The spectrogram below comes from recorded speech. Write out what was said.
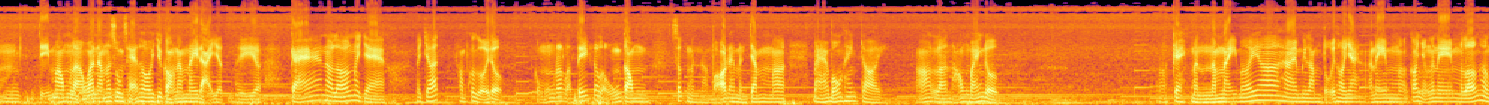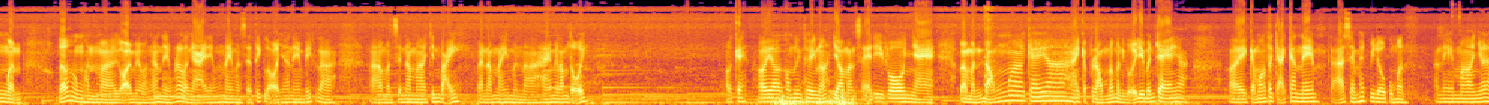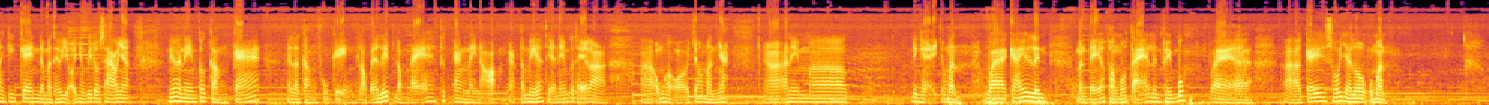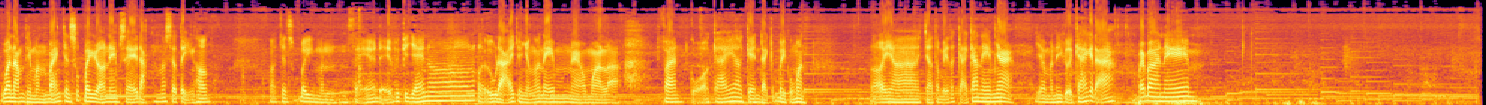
Um, chỉ mong là qua năm nó suôn sẻ thôi chứ còn năm nay đại dịch thì cá nó lớn nó già nó chết không có gửi được. Cũng rất là tiếc rất là uổng công. Sức mình bỏ ra mình chăm ba bốn tháng trời. Đó lên không bán được ok mình năm nay mới ờ, 25 tuổi thôi nha. Anh em ờ, có những anh em lớn hơn mình lớn hơn mình mà gọi mình bằng anh thì cũng rất là ngại. Thì hôm nay mình sẽ tiết lộ cho anh em biết là à, mình sinh năm à, 97 và năm nay mình 25 tuổi. Ok thôi ờ, không liên thuyên nữa. Giờ mình sẽ đi vô nhà và mình đóng cái hai cặp rồng đó mình gửi đi bến tre nha. Rồi cảm ơn tất cả các anh em đã xem hết video của mình. Anh em nhớ đăng ký kênh để mà theo dõi những video sau nha nếu anh em có cần cá hay là cần phụ kiện lọc elip lòng đẻ thức ăn này nọ artemia thì anh em có thể là à, ủng hộ cho mình nha. À, anh em à, liên hệ cho mình qua cái link mình để ở phần mô tả lên facebook và à, cái số zalo của mình. Qua năm thì mình bán trên shopee rồi anh em sẽ đặt nó sẽ tiện hơn. Ở trên shopee mình sẽ để với cái giá nó rất là ưu đãi cho những anh em nào mà là fan của cái à, kênh đại cấp của mình rồi à, chào tạm biệt tất cả các anh em nha. Giờ mình đi gửi cái cái đã. Bye bye anh em.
